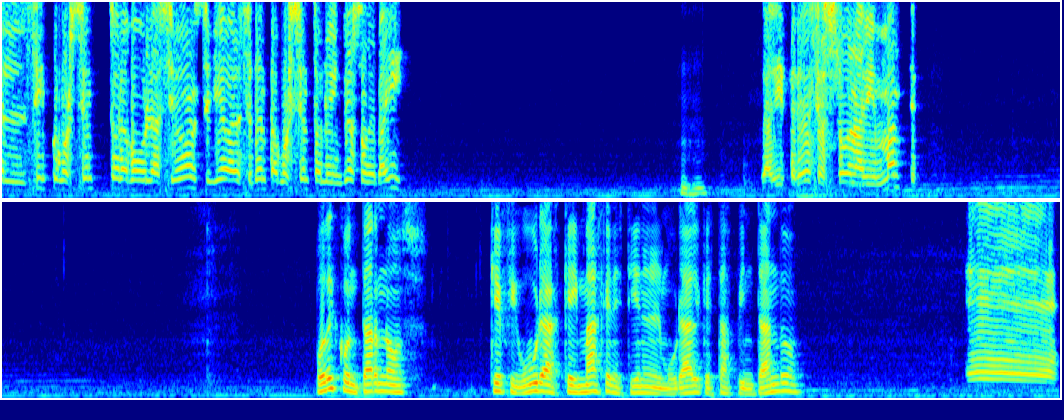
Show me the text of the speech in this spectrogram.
el 5% de la población se lleva el 70% de los ingresos del país. Las diferencias son abismantes. ¿Podés contarnos qué figuras, qué imágenes tiene el mural que estás pintando? Eh,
